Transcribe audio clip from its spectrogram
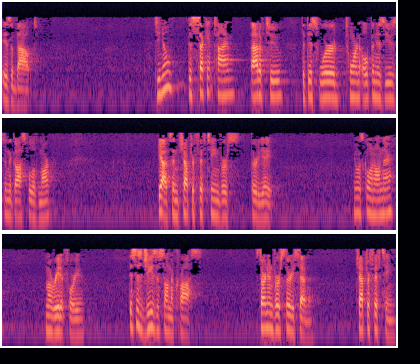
is about. Do you know the second time out of two that this word torn open is used in the Gospel of Mark? Yeah, it's in chapter 15, verse 38. You know what's going on there? I'm going to read it for you. This is Jesus on the cross. Starting in verse 37, chapter 15.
